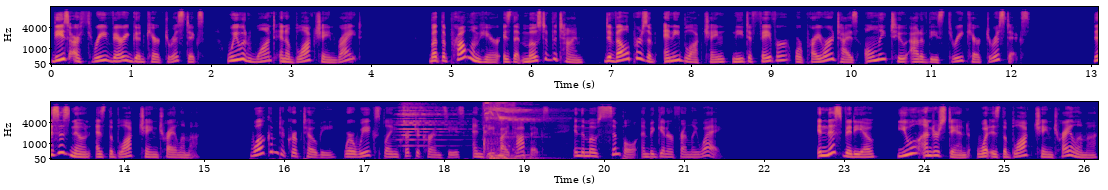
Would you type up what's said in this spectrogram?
These are three very good characteristics we would want in a blockchain, right? But the problem here is that most of the time, developers of any blockchain need to favor or prioritize only two out of these three characteristics. This is known as the blockchain trilemma. Welcome to Cryptobie, where we explain cryptocurrencies and DeFi topics in the most simple and beginner friendly way. In this video, you will understand what is the blockchain trilemma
